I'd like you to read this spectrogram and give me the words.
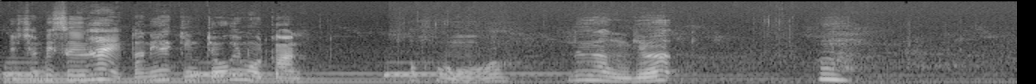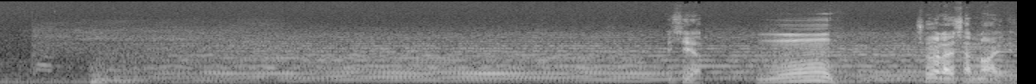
เดี๋ยวฉันไปซื้อให้ ตอนนี้กินโจ๊กให้หมดก่อน โอ้โห เรื่องเยอะ ไอ้เขียดอืม ช่วยอะไรฉันหน่อยดิ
